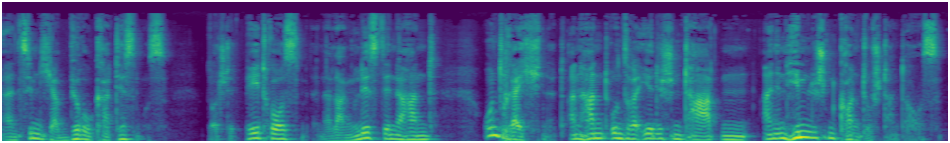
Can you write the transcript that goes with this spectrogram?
ein ziemlicher Bürokratismus. Dort steht Petrus mit einer langen Liste in der Hand und rechnet anhand unserer irdischen Taten einen himmlischen Kontostand aus.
